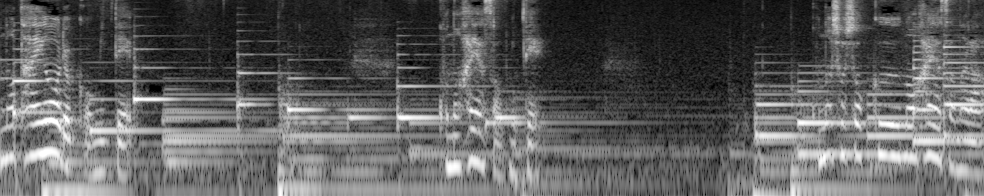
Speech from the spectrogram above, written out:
この対応力を見てこの速さを見てこの初速の速さなら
